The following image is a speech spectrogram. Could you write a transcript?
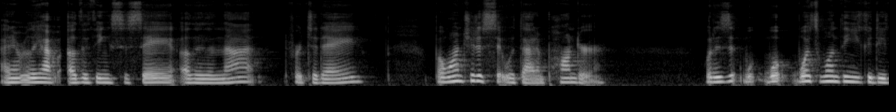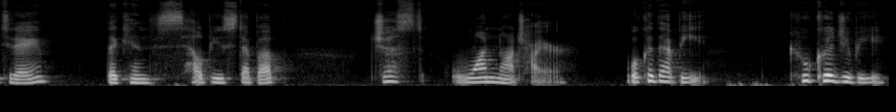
I didn't really have other things to say other than that for today, but I want you to sit with that and ponder. What is it? What, what's one thing you could do today that can help you step up just one notch higher? What could that be? Who could you be?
